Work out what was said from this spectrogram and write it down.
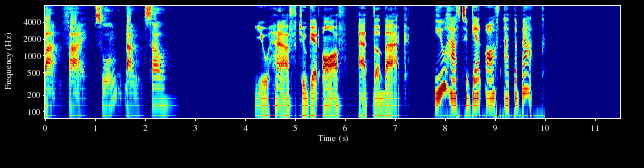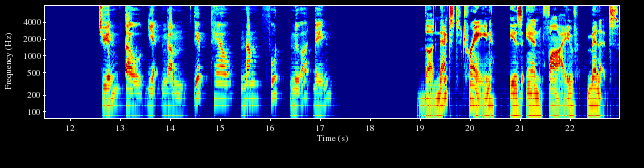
Bạn phải xuống đằng sau. You have to get off at the back. You have to get off at the back. Chuyến tàu điện ngầm tiếp theo 5 phút nữa đến. The next train is in five minutes.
